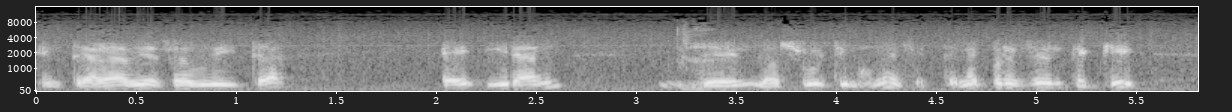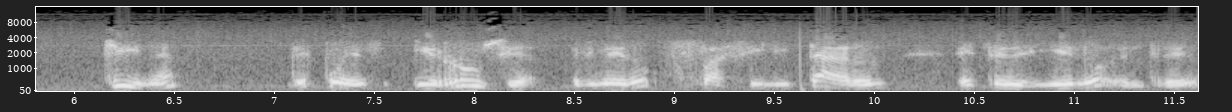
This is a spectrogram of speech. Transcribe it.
entre Arabia Saudita e Irán de los últimos meses. Tener presente que China después y Rusia primero facilitaron este deshielo entre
